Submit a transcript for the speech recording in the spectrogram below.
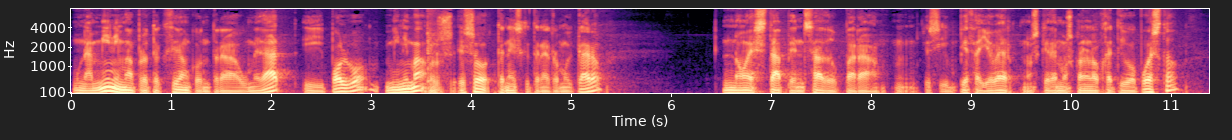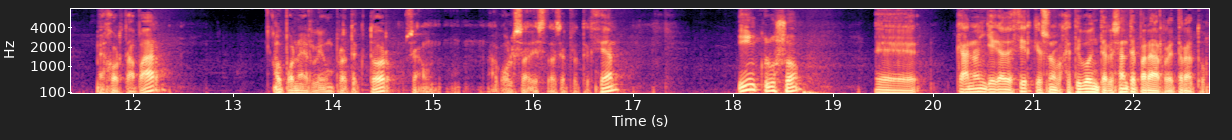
una mínima protección contra humedad y polvo, mínima, eso tenéis que tenerlo muy claro no está pensado para que si empieza a llover nos quedemos con el objetivo puesto, mejor tapar o ponerle un protector, o sea, una bolsa de estas de protección. Incluso eh, Canon llega a decir que es un objetivo interesante para retrato.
